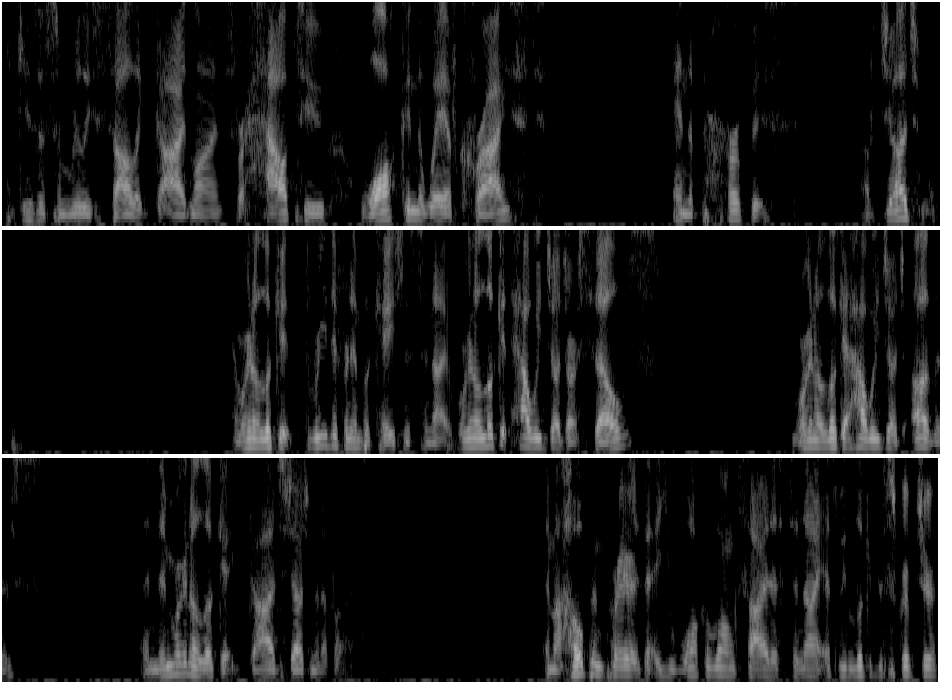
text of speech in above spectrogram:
He gives us some really solid guidelines for how to walk in the way of Christ and the purpose of judgment. And we're going to look at three different implications tonight. We're going to look at how we judge ourselves, we're going to look at how we judge others, and then we're going to look at God's judgment of us. And my hope and prayer is that you walk alongside us tonight as we look at the scripture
